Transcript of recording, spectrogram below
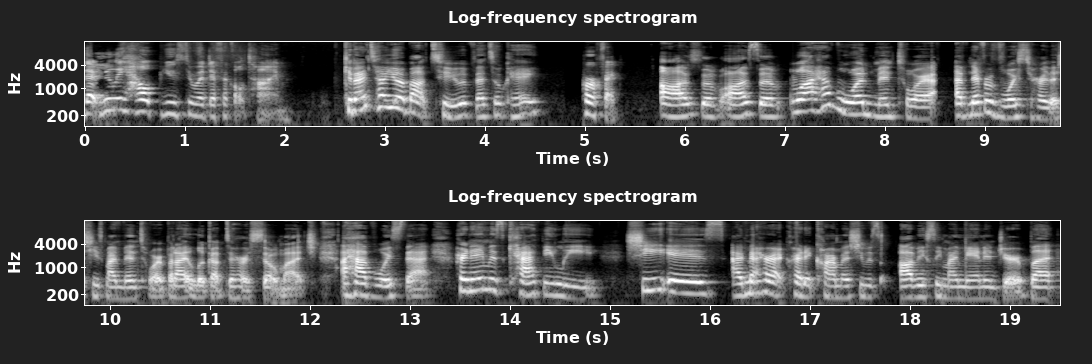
that really helped you through a difficult time. Can I tell you about two, if that's okay? Perfect. Awesome, awesome. Well, I have one mentor. I've never voiced to her that she's my mentor, but I look up to her so much. I have voiced that. Her name is Kathy Lee. She is, I met her at Credit Karma. She was obviously my manager, but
